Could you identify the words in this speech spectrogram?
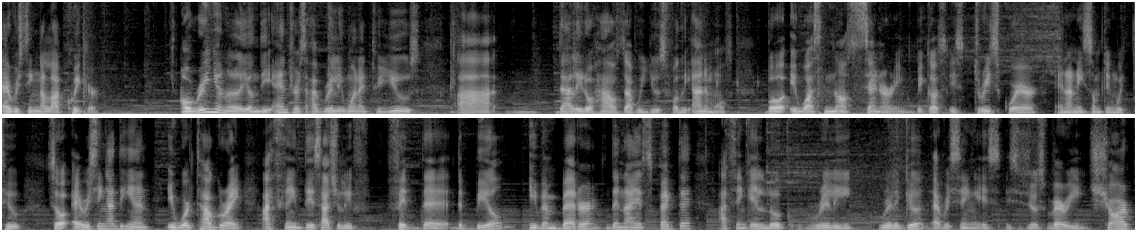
everything a lot quicker. Originally on the entrance I really wanted to use uh, that little house that we use for the animals but it was not centering because it's three square and I need something with two. So everything at the end it worked out great. I think this actually fit the the bill even better than I expected. I think it looked really really good. Everything is, is just very sharp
